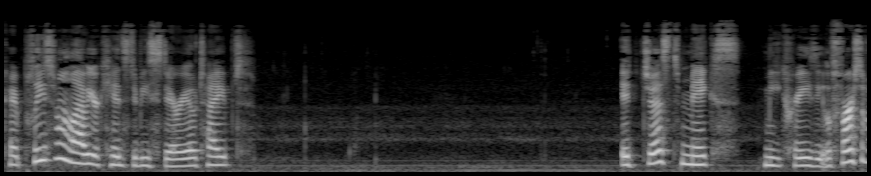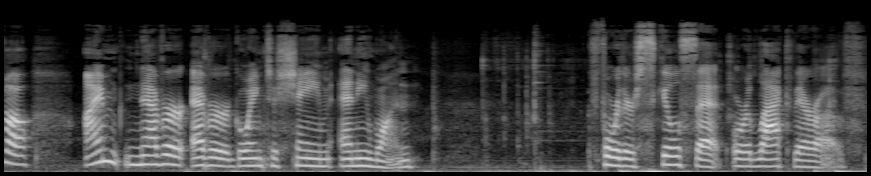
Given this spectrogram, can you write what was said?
Okay, please don't allow your kids to be stereotyped. It just makes me crazy. Well, first of all, I'm never ever going to shame anyone for their skill set or lack thereof.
